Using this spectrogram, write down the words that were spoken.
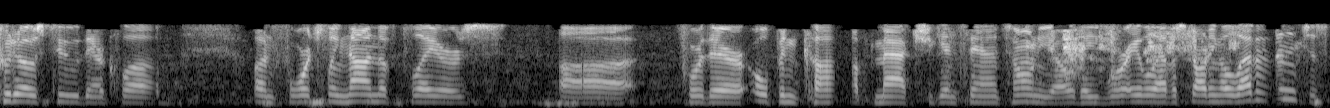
kudos to their club. Unfortunately, not enough players uh, for their Open Cup match against San Antonio. They were able to have a starting 11, just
